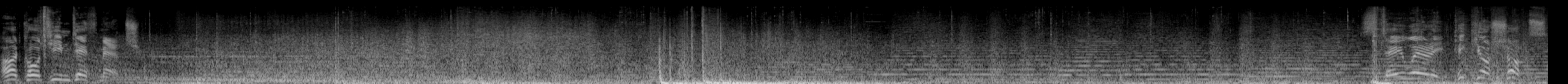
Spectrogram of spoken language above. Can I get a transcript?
Hardcore team deathmatch. Stay wary. Pick your shots.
